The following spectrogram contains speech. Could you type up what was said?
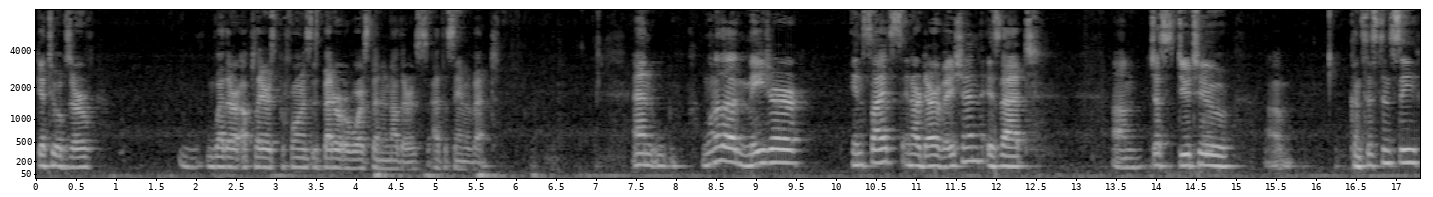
get to observe whether a player's performance is better or worse than another's at the same event. And one of the major insights in our derivation is that um, just due to um, consistency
